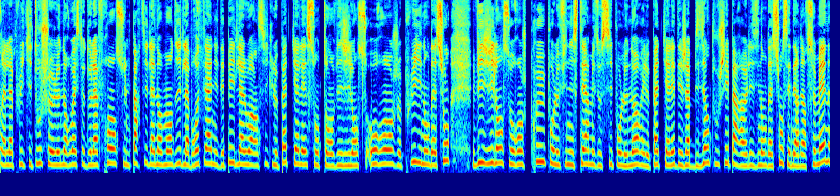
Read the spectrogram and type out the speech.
La pluie qui touche le nord-ouest de la France, une partie de la Normandie, de la Bretagne et des Pays de la Loire ainsi que le Pas-de-Calais sont en vigilance orange, pluie, inondation, vigilance orange crue pour le Finistère mais aussi pour le nord et le Pas-de-Calais déjà bien touchés par euh, les inondations ces dernières semaines.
